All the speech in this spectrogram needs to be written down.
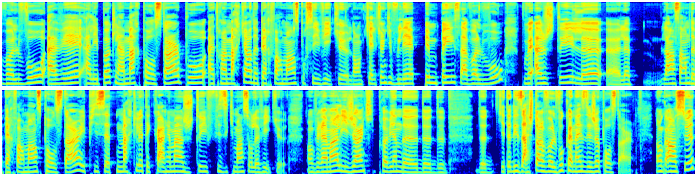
Volvo avait à l'époque la marque Polestar pour être un marqueur de performance pour ses véhicules. Donc, quelqu'un qui voulait pimper sa Volvo pouvait ajouter euh, le- l'ensemble de performance Polestar et puis cette marque-là était carrément ajoutée physiquement sur le véhicule. Donc, vraiment, les gens qui proviennent de, qui étaient des acheteurs Volvo connaissent déjà Polestar. Donc, ensuite,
